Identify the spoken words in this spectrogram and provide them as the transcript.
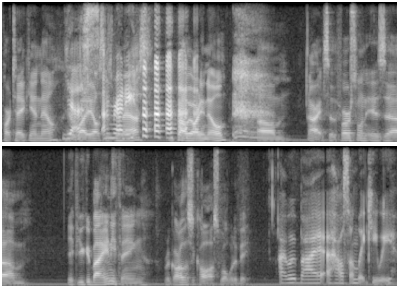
partake in now. Yes, everybody else I'm ready. you probably already know them um, all right so the first one is um, if you could buy anything regardless of cost what would it be I would buy a house on Lake Keowee.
